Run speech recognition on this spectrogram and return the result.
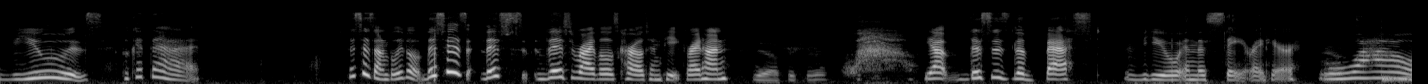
views. Look at that. This is unbelievable. This is, this, this rivals Carlton Peak, right, hon? Yeah, for sure. Wow. Yep, this is the best view in the state right here. Yeah. Wow.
